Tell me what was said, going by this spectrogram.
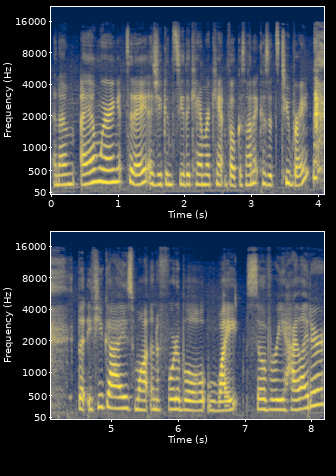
And I'm, I am wearing it today. As you can see, the camera can't focus on it because it's too bright. but if you guys want an affordable white silvery highlighter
